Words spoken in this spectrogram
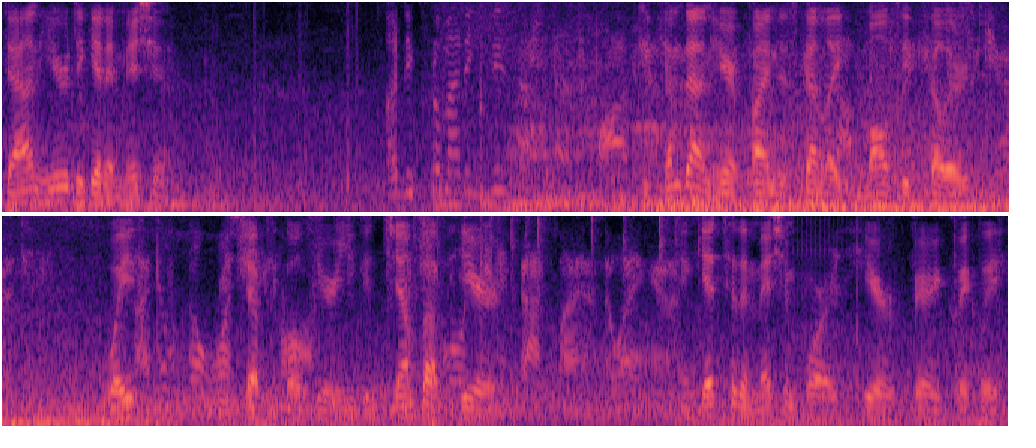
Down here to get a mission. A diplomatic visa. You come down here and find this kind of like multicolored waste receptacles here. You can jump up here and get to the mission board here very quickly.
